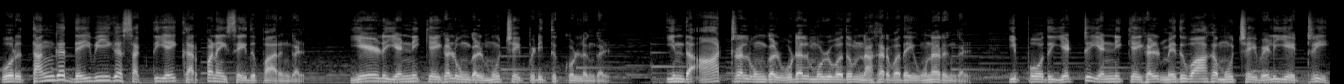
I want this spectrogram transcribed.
ஒரு தங்க தெய்வீக சக்தியை கற்பனை செய்து பாருங்கள். ஏழு எண்ணிக்கைகள் உங்கள் மூச்சை பிடித்துக் கொள்ளுங்கள். இந்த ஆற்றல் உங்கள் உடல் முழுவதும் நகர்வதை உணருங்கள். இப்போது எட்டு எண்ணிக்கைகள் மெதுவாக மூச்சை வெளியேற்றி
